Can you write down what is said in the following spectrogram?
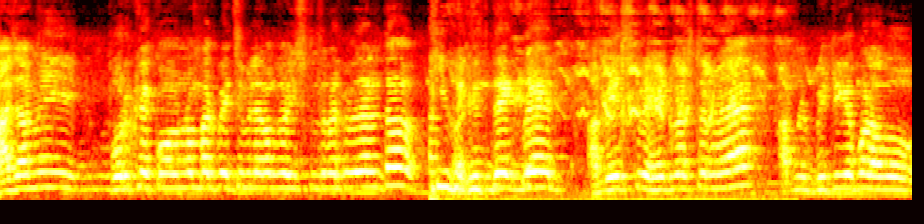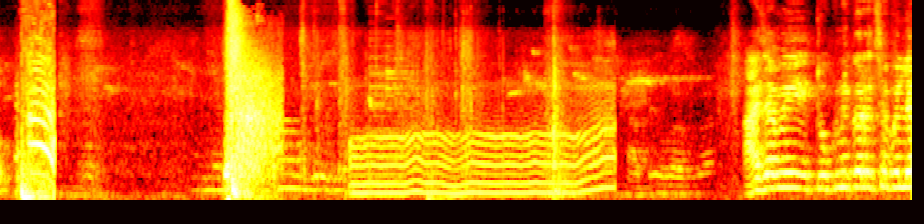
আজ আমি পরীক্ষায় কম নম্বর পেয়েছি বলে আমাকে স্কুল থেকে বের করে দেন তো। একদিন দেখবেন আমি স্কুলে হেডমাস্টার হয়ে আপনার বিটিকে পড়াবো। আজ আমি টুকনি করেছে বলে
